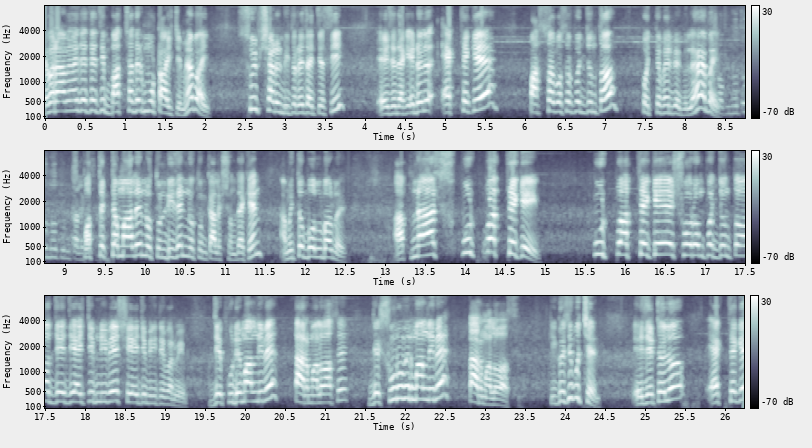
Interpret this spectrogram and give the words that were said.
এবার আমি যাইতেছি বাচ্চাদের মোটা আইটেম হ্যাঁ ভাই? সুইপ শার্টের ভিতরে যাইতেছি। এই যে দেখ এটা হলো এক থেকে পাঁচ ছয় বছর পর্যন্ত করতে পারবে এগুলো হ্যাঁ ভাই? প্রত্যেকটা মালের নতুন ডিজাইন নতুন কালেকশন দেখেন আমি তো বলবার ভাই আপনার ফুটপাথ থেকে ফুটপাথ থেকে শোরুম পর্যন্ত যে যে আইটেম নিবে সে আইটেম নিতে পারবে। যে ফুডে মাল নিবে তার মালও আছে। যে শোরুমের মাল নিবে তার মালও আছে। কি কইছি বুঝছেন? এই যেটা হলো এক থেকে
